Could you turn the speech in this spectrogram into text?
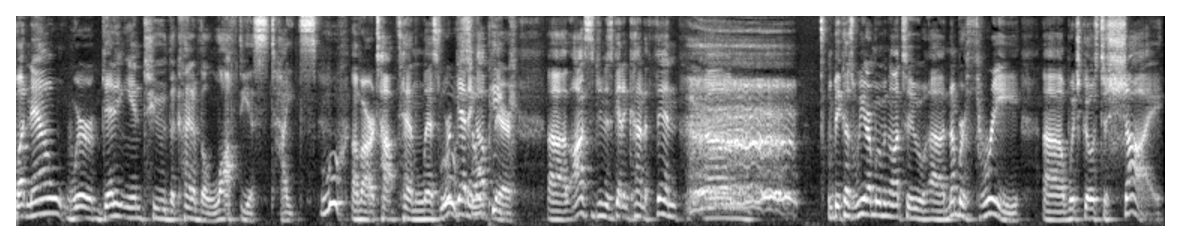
but now we're getting into the kind of the loftiest heights of our top ten list. We're Ooh, getting so up there. Uh, oxygen is getting kind of thin. Um, because we are moving on to uh, number three, uh, which goes to Shy,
